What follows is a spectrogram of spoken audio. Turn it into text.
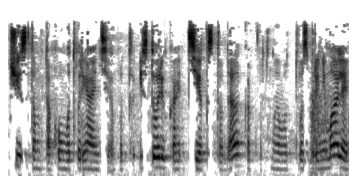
чистом таком вот варианте, вот историка текста, да, как вот мы вот воспринимали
